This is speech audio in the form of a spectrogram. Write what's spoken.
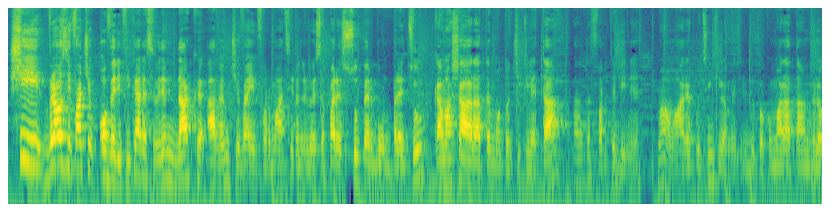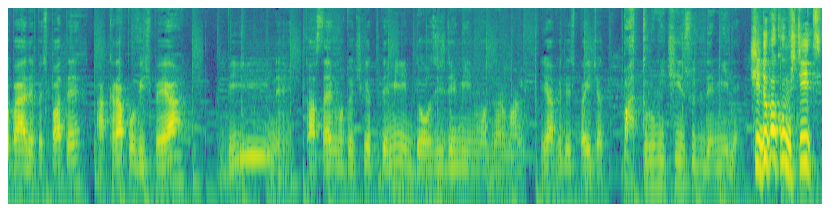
și vreau să-i facem o verificare să vedem dacă avem ceva informații, pentru că mi se pare super bun prețul. Cam așa arată motocicleta, arată foarte bine. Mamă, are puțin kilometri, după cum arată anvelopa aia de pe spate, Akrapovici pe ea, Bine, asta e motocicletă de minim 20 de mii în mod normal. Ia vedeți pe aici, 4500 de mile. Și după cum știți,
